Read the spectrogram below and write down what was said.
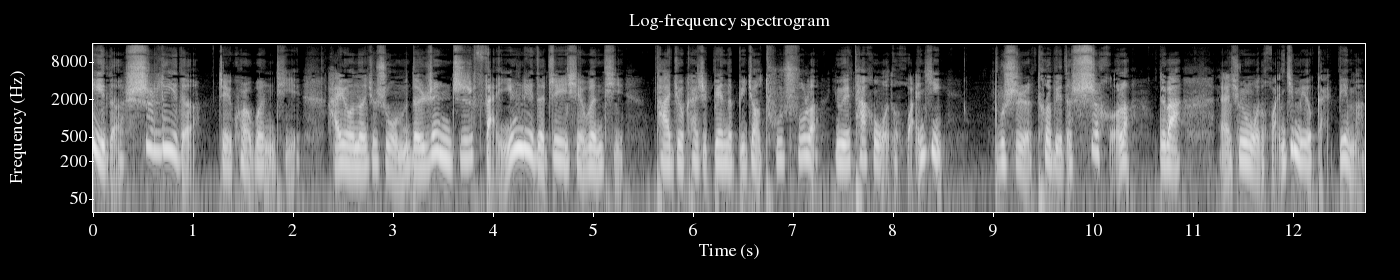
力的、视力的这块问题，还有呢，就是我们的认知反应力的这一些问题，它就开始变得比较突出了，因为它和我的环境不是特别的适合了，对吧？哎，因为我的环境没有改变嘛。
